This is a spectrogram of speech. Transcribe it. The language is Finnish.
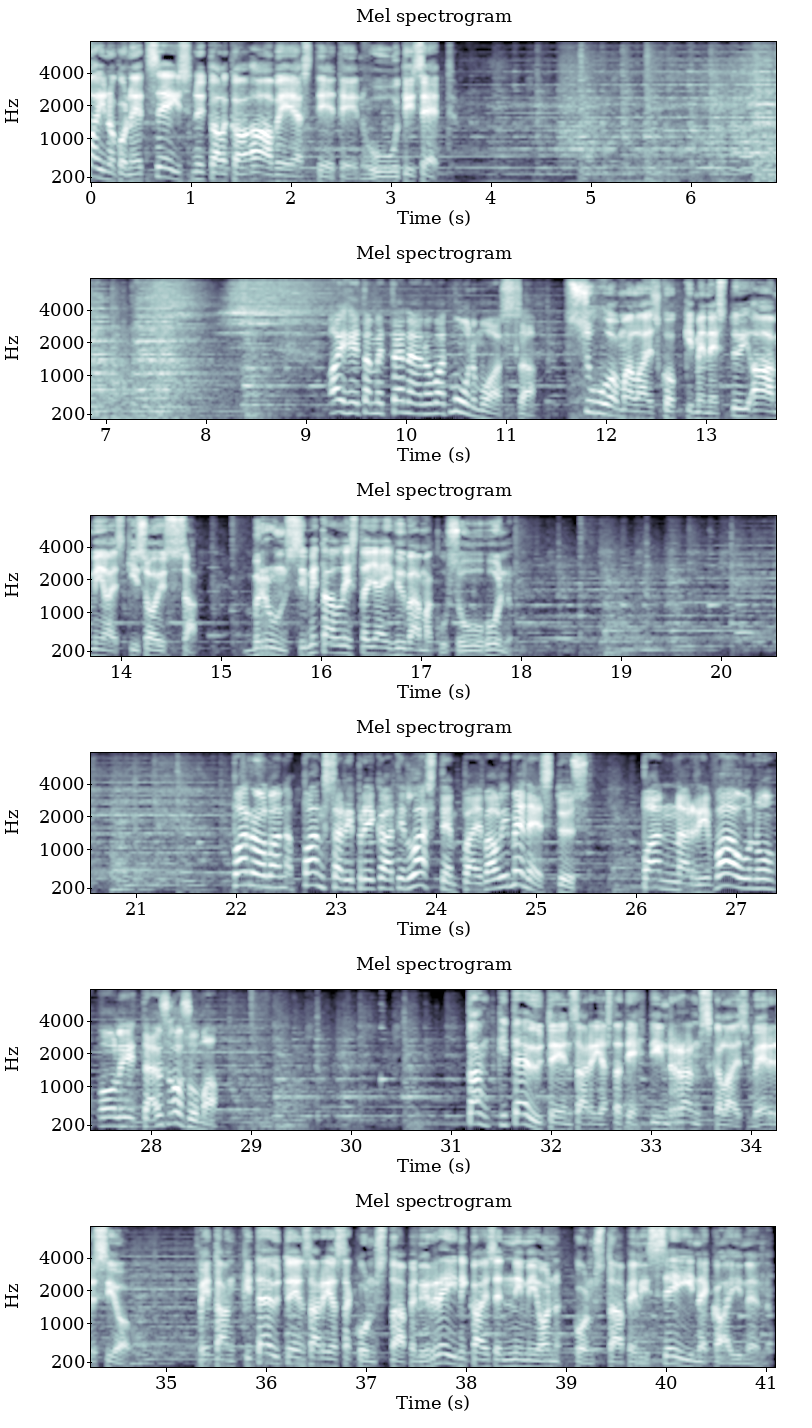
Painokoneet seis, nyt alkaa AVSTTn uutiset. Aiheitamme tänään ovat muun muassa Suomalaiskokki menestyi aamiaiskisoissa. Brunssimitallista jäi hyvä maku suuhun. Parolan panssariprikaatin lastenpäivä oli menestys. Pannari vaunu oli täysosuma. Tankki täyteen sarjasta tehtiin ranskalaisversio. Petankki täyteen sarjassa konstaapeli Reinikaisen nimi on konstaapeli Seinekainen.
